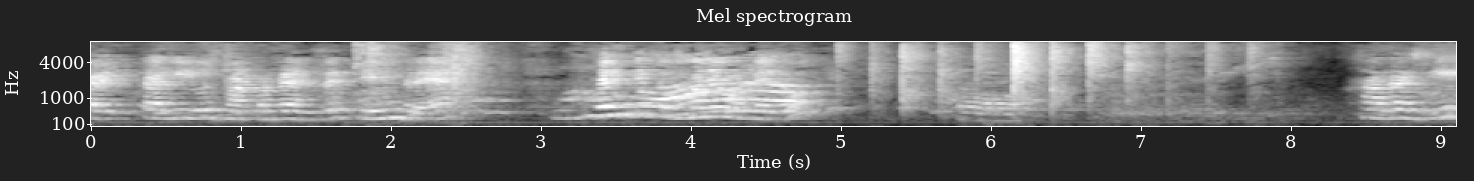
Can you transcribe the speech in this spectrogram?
ಕರೆಕ್ಟ್ ಆಗಿ ಯೂಸ್ ಮಾಡ್ಕೊಂಡ್ರೆ ಅಂದ್ರೆ ತಿಂದ್ರೆ ಹೆಲ್ತ್ಗೆ ತುಂಬಾನೇ ಒಳ್ಳೇದು. So, ಹಾಗಾಗಿ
